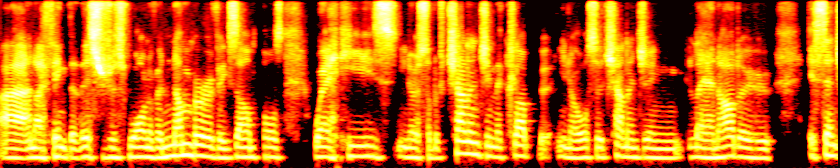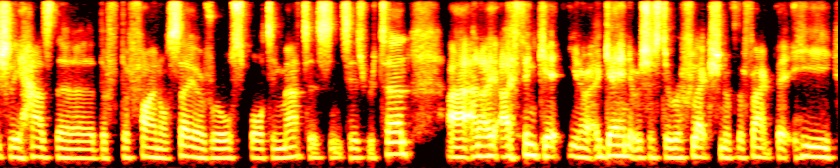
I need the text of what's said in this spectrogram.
uh, and I think that this is just one of a number of examples where he's, you know, sort of challenging the club, but, you know, also challenging Leonardo, who essentially has the the, the final say over all sporting matters since his return. Uh, and I, I think it, you know, again, it was just a reflection of the fact that he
